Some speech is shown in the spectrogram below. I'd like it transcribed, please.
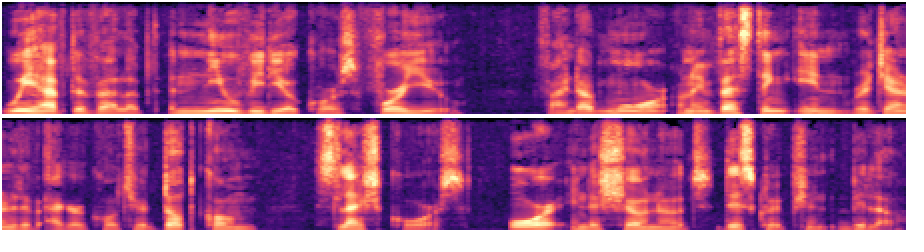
We have developed a new video course for you. Find out more on investing in regenerativeagriculture.com slash course or in the show notes description below.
